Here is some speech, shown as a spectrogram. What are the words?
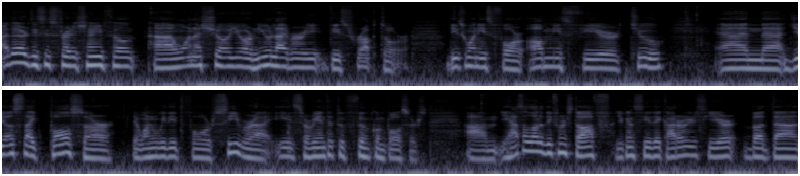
Hi there, this is Freddie Shanefield. I want to show you our new library, Disruptor. This one is for Omnisphere 2 and uh, just like Pulsar, the one we did for Zebra, is oriented to film composers. Um, it has a lot of different stuff. You can see the categories here, but uh,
